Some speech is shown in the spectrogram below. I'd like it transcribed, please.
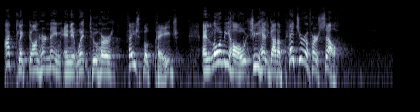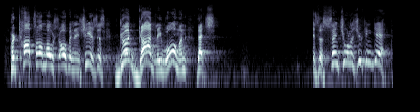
I clicked on her name and it went to her Facebook page. And lo and behold, she has got a picture of herself her top's almost open, and she is this good, godly woman that's as sensual as you can get.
